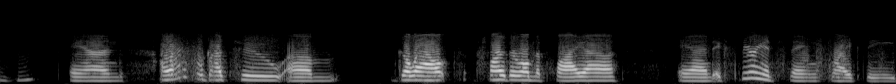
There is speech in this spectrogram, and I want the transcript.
Mm-hmm. And I also got to um, go out farther on the playa and experience things like the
